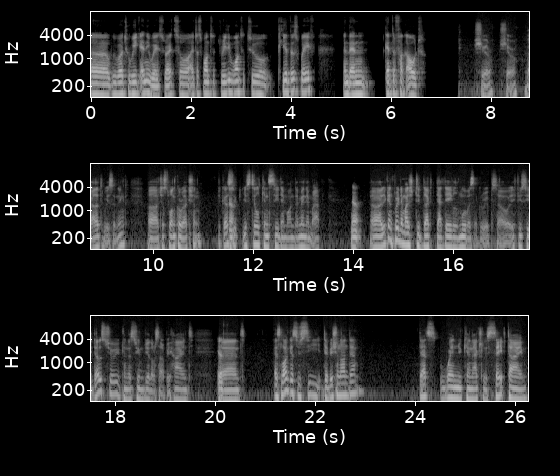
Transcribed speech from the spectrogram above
uh, we were too weak anyways, right? So I just wanted really wanted to clear this wave and then get the fuck out. Sure, sure. Valid reasoning. Uh, just one correction. Because Yeah. you, you still can see them on the minimap. Yeah. Uh, you can pretty much deduct that they will move as a group. So if you see those two, you can assume the others are behind. Yes. And as long as you see division on them, that's when you can actually save time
